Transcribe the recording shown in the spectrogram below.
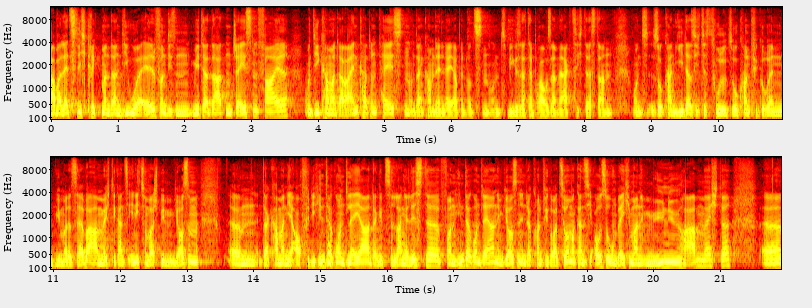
aber letztlich kriegt man dann die URL von diesen Metadaten-JSON-File und die kann man da rein cut und pasten und dann kann man den Layer benutzen. Und wie gesagt, der Browser merkt sich das dann und so kann jeder sich das Tool so konfigurieren, wie man das selber haben möchte. Ganz ähnlich zum Beispiel im JOSM, ähm, da kann man ja auch für die Hintergrundlayer, da gibt es eine lange Liste von Hintergrundlayern im JOSM in der Konfiguration. Man kann sich aussuchen, welche man im Menü haben möchte, äh,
